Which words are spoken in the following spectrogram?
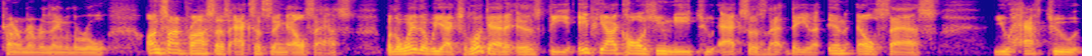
trying to remember the name of the rule. Unsigned process accessing LSASS. But the way that we actually look at it is the API calls you need to access that data in LSASS. You have to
